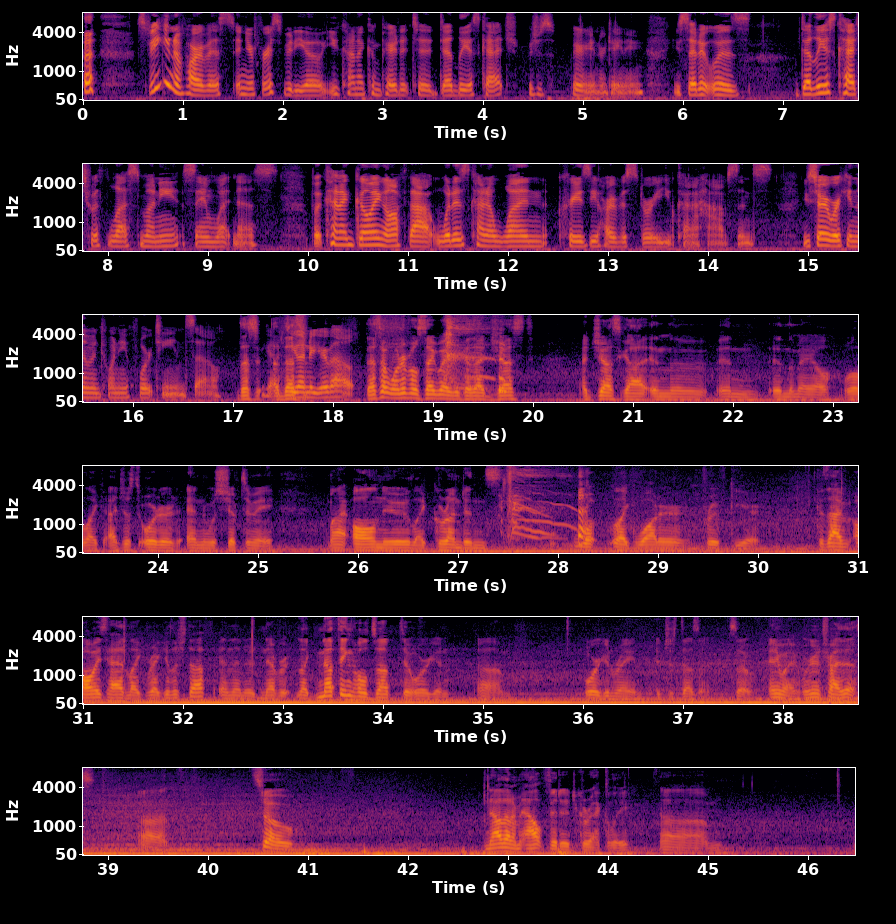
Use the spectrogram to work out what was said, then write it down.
Speaking of harvest, in your first video, you kind of compared it to Deadliest Catch, which is very entertaining. You said it was Deadliest Catch with less money, same wetness. But kind of going off that, what is kind of one crazy harvest story you kind of have since you started working them in 2014? So That's you got a that's few under your belt. That's a wonderful segue because I just I just got in the in in the mail. Well, like I just ordered and was shipped to me my all new like Grundens wa- like waterproof gear because I've always had like regular stuff and then it never like nothing holds up to Oregon um, Oregon rain. It just doesn't. So anyway, we're gonna try this. Uh, so now that I'm outfitted correctly, um,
